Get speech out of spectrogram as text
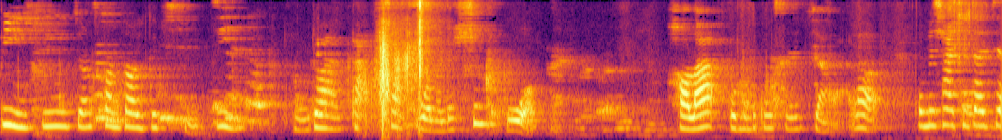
必须将创造一个奇迹。不断改善我们的生活。好了，我们的故事讲完了，我们下期再见，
